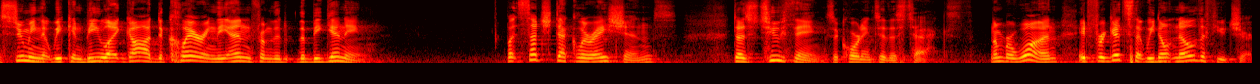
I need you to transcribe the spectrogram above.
Assuming that we can be like God, declaring the end from the, the beginning. But such declarations does two things according to this text. Number one, it forgets that we don't know the future.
